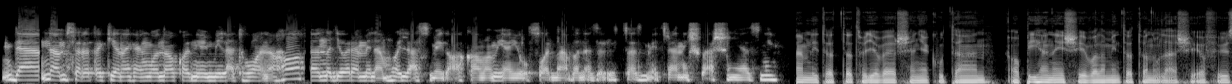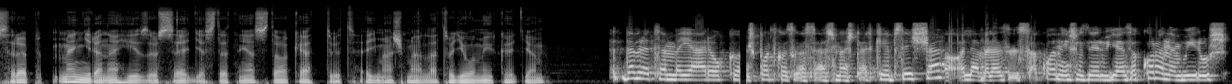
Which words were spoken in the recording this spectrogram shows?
de nem szeretek ilyeneken gondolkodni, hogy mi lett volna, ha. Nagyon remélem, hogy lesz még alkalmam ilyen jó formában 1500 méteren is versenyezni. Említetted, hogy a versenyek után a pihenésé, valamint a tanulásé a főszerep. Mennyire nehéz összeegyeztetni ezt a kettőt egymás mellett, hogy jól működjön? Debrecenbe járok sportkozgatás mesterképzésre a levelező szakon, és azért ugye ez a koronavírus,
